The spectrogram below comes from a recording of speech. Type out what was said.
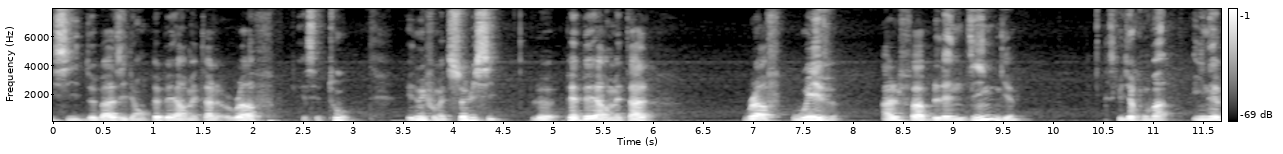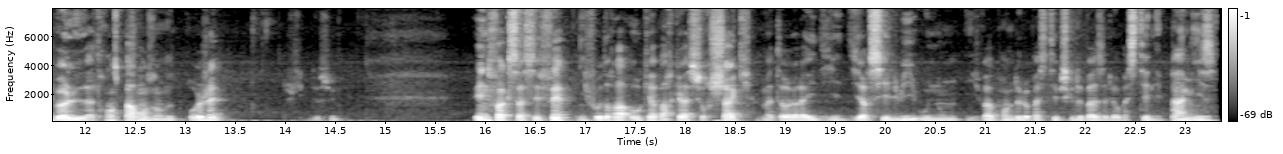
Ici, de base, il est en PBR Metal Rough, et c'est tout. Et nous, il faut mettre celui-ci, le PBR Metal Rough with Alpha Blending. Ce qui veut dire qu'on va enable la transparence dans notre projet. Je clique dessus. Et une fois que ça c'est fait, il faudra au cas par cas sur chaque Material ID dire si lui ou non il va prendre de l'opacité, puisque de base l'opacité n'est pas mise.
